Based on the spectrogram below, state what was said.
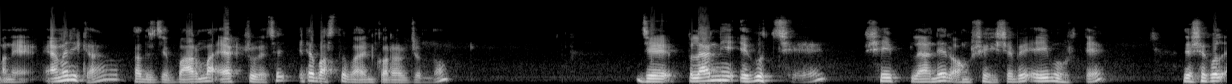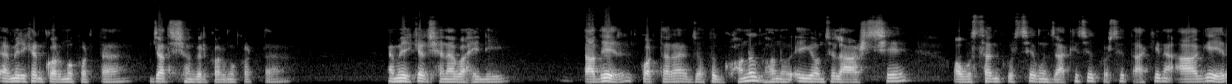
মানে আমেরিকা, তাদের যে বার্মা অ্যাক্ট রয়েছে, এটা বাস্তবায়ন করার জন্য যে প্ল্যান নিয়ে এগুচ্ছে, সেই প্ল্যানের অংশ হিসেবে এই মুহূর্তে যে সকল আমেরিকান কর্মকর্তা, জাতিসংঘের কর্মকর্তা, আমেরিকান সেনাবাহিনী, তাদের কর্তারা যত ঘন ঘন এই অঞ্চলে আসছে, অবস্থান করছে এবং যা কিছু করছে তা কিনা আগের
